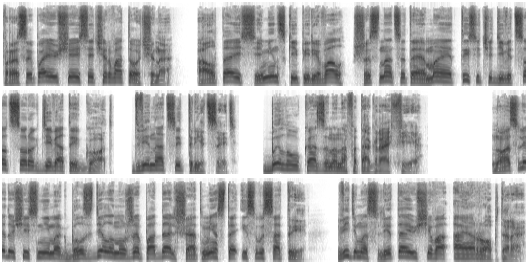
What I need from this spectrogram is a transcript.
Просыпающаяся червоточина, Алтай, Семинский перевал, 16 мая 1949 год, 12.30. Было указано на фотографии. Ну а следующий снимок был сделан уже подальше от места и с высоты, видимо, с летающего аэроптера.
